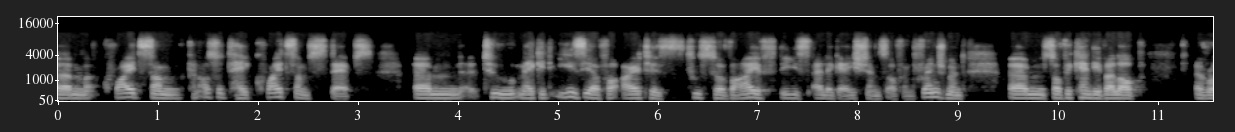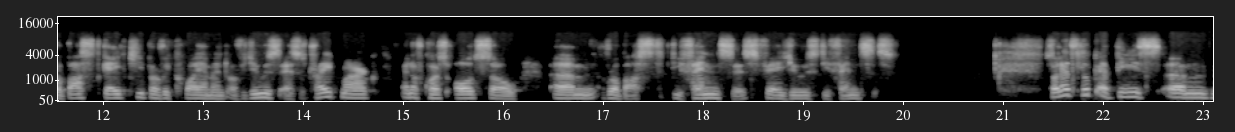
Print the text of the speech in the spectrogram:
um, quite some, can also take quite some steps um, to make it easier for artists to survive these allegations of infringement. Um, so we can develop a robust gatekeeper requirement of use as a trademark, and of course also um, robust defenses, fair use defenses. So let's look at these um,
